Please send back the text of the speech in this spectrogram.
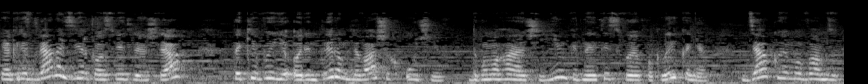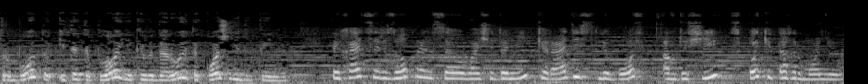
Як різдвяна зірка освітлює шлях, так і ви є орієнтиром для ваших учнів, допомагаючи їм віднайти своє покликання. Дякуємо вам за турботу і те тепло, яке ви даруєте кожній дитині. Нехай це різдво принесе у ваші домівки радість, любов, а в душі спокій та гармонію.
